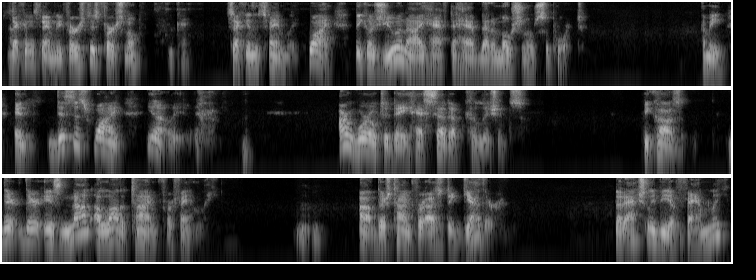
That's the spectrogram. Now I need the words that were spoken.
Second okay. is family. First is personal. Okay. Second is family. Why? Because you and I have to have that emotional support. I mean, and this is why, you know, our world today has set up collisions because there there is not a lot of time for family. Uh, there's time for us together, but actually be a family.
